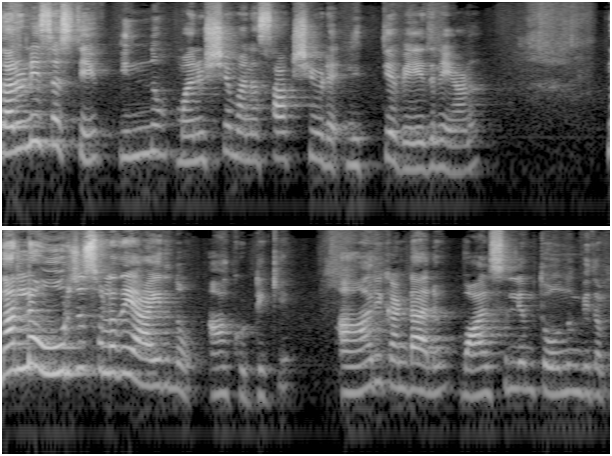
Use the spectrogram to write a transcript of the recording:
തരുണി സച്ദേവ് ഇന്നും മനുഷ്യ മനസാക്ഷിയുടെ നിത്യവേദനയാണ്. നല്ല ഊർജസ്വലതയായിരുന്നു ആ കുട്ടിക്ക്. ആര് കണ്ടാലും വാത്സല്യം തോന്നും വിധം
